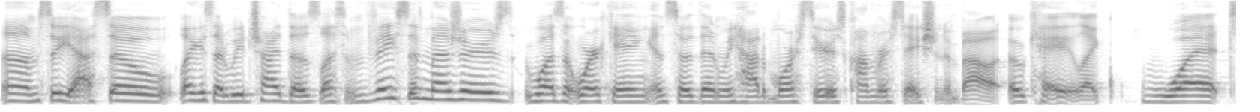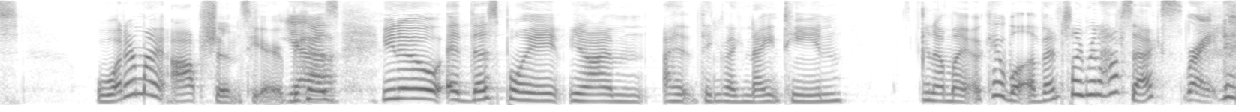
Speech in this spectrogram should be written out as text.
um, so yeah. So, like I said, we tried those less invasive measures, wasn't working, and so then we had a more serious conversation about okay, like what. What are my options here? Yeah. Because you know, at this point, you know, I'm I think like 19, And I'm like, okay, well, eventually I'm gonna have sex. Right.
